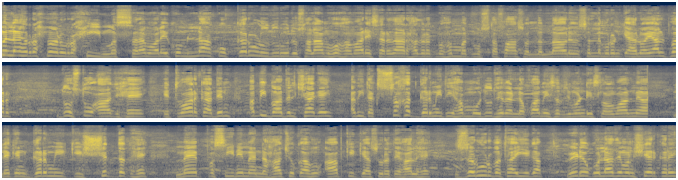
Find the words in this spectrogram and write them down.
बसमीम अल्लाम लाखों करोड़ों दुरूद सलाम हो हमारे सरदार हज़रत मोहम्मद मुस्तफ़ा सल्लल्लाहु अलैहि वसल्लम और उनके अहलोयाल पर। दोस्तों, आज है इतवार का दिन। अभी बादल छा गए। अभी तक सख्त गर्मी थी। हम मौजूद है लौकामी सब्ज़ी मंडी इस्लामाबाद में। लेकिन गर्मी की शिद्दत है। मैं पसीने में नहा चुका हूँ। आपकी क्या सूरत हाल है? ज़रूर बताइएगा। वीडियो को लाजमन शेयर करें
